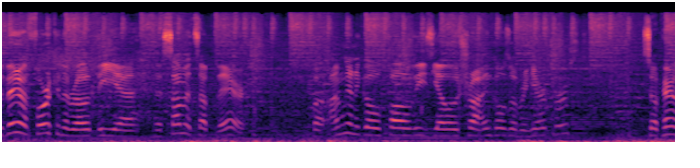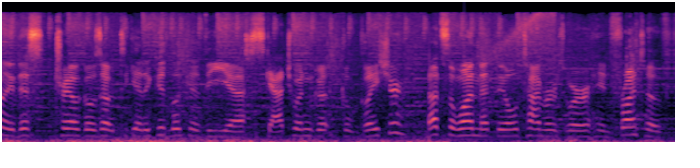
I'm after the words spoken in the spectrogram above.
there's a bit of a fork in the road. The, uh, the summit's up there, but I'm gonna go follow these yellow triangles over here first. So apparently this trail goes out to get a good look at the uh, Saskatchewan Glacier. That's the one that the old timers were in front of.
